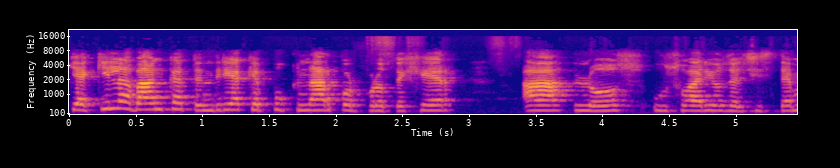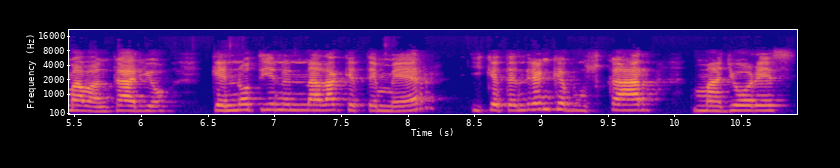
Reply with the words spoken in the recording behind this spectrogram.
que aquí la banca tendría que pugnar por proteger a los usuarios del sistema bancario que no tienen nada que temer y que tendrían que buscar mayores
